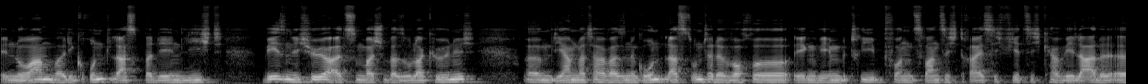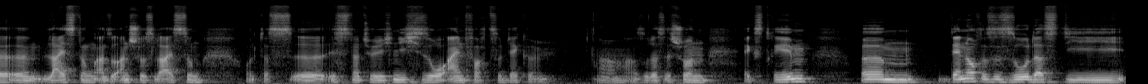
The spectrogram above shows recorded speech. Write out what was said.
enorm, weil die Grundlast bei denen liegt wesentlich höher als zum Beispiel bei Solar König. Ähm, die haben da teilweise eine Grundlast unter der Woche irgendwie im Betrieb von 20, 30, 40 kW Ladeleistung, äh, also Anschlussleistung. Und das äh, ist natürlich nicht so einfach zu deckeln. Ja, also das ist schon extrem. Ähm, dennoch ist es so, dass die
